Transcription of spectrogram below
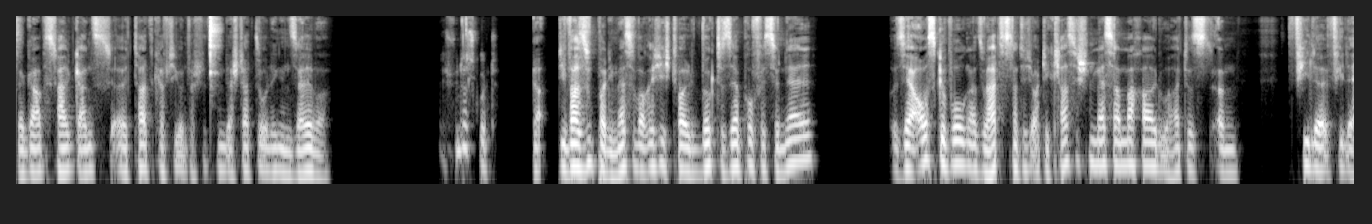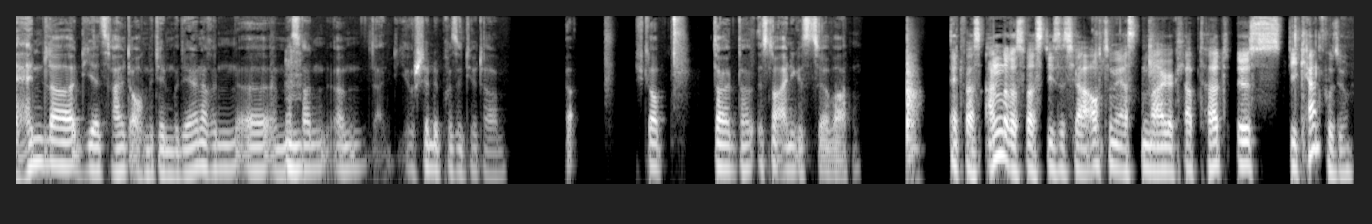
da gab es halt ganz äh, tatkräftige Unterstützung der Stadt Solingen selber. Ich finde das gut. Ja, die war super. Die Messe war richtig toll, wirkte sehr professionell, sehr ausgewogen. Also du hattest natürlich auch die klassischen Messermacher, du hattest ähm, viele, viele Händler, die jetzt halt auch mit den moderneren äh, mhm. Messern mhm. ähm, ihre Stände präsentiert haben. Ja. Ich glaube, da, da ist noch einiges zu erwarten. Etwas anderes, was dieses Jahr auch zum ersten Mal geklappt hat, ist die Kernfusion.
